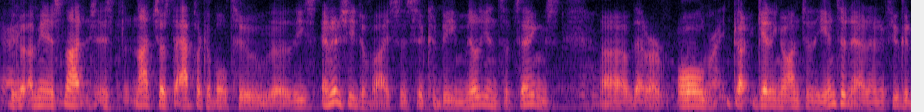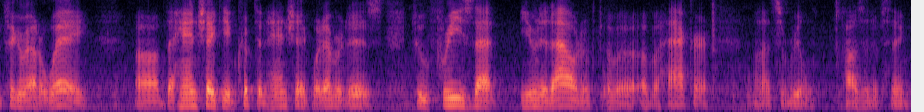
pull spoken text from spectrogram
right. Because, I mean, it's not it's not just applicable to uh, these energy devices. It could be millions of things uh, that are all Mm-hmm. Right. getting onto the internet. And if you could figure out a way, uh, the handshake, the encrypted handshake, whatever it is, to freeze that unit out of, of, a, of a hacker, well, that's a real positive thing.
